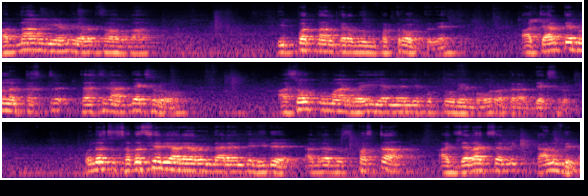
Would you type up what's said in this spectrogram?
ಹದಿನಾರು ಏಳು ಎರಡು ಸಾವಿರದ ಒಂದು ಪತ್ರ ಹೋಗ್ತದೆ. ಆ ಚಾರಿಟೇಬಲ್ನ ಟ್ರಸ್ಟ್ ಟ್ರಸ್ಟಿನ ಅಧ್ಯಕ್ಷರು Ashok Kumar Rai M L A Puttur ಎಂಬುವರು ಅದರ ಅಧ್ಯಕ್ಷರು. ಒಂದಷ್ಟು ಸದಸ್ಯರು ಯಾರ್ಯಾರು ಇದ್ದಾರೆ ಅಂತೇಳಿ ಇದೆ, ಆದರೆ ಅದು ಸ್ಪಷ್ಟ ಆ ಜೆರಾಕ್ಸಲ್ಲಿ ಕಾಣುವುದಿಲ್ಲ.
